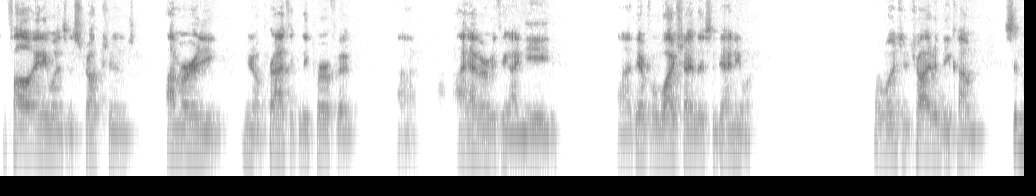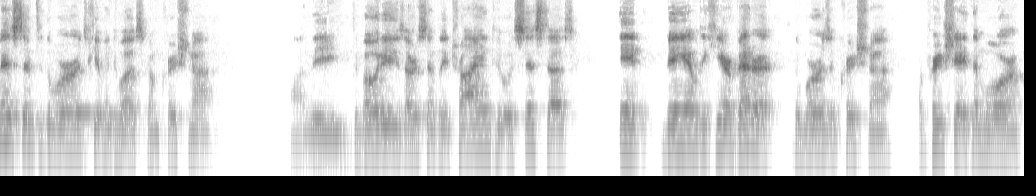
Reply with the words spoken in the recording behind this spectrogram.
to follow anyone's instructions. I'm already, you know, practically perfect. Uh, I have everything I need. Uh, therefore, why should I listen to anyone? But one should try to become submissive to the words given to us from Krishna uh, the devotees are simply trying to assist us in being able to hear better the words of Krishna, appreciate them more,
